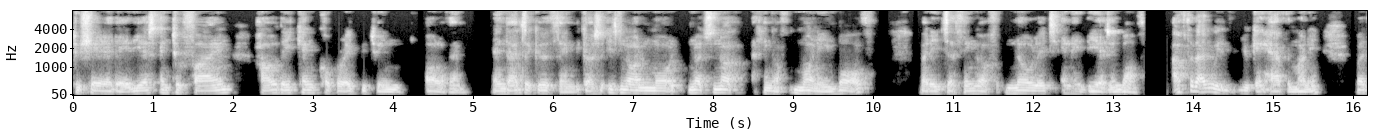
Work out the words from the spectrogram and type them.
to share their ideas, and to find how they can cooperate between all of them. And that's a good thing because it's not more, it's not a thing of money involved, but it's a thing of knowledge and ideas involved. After that, we, you can have the money, but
